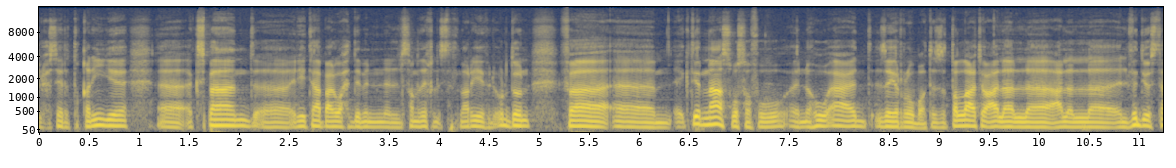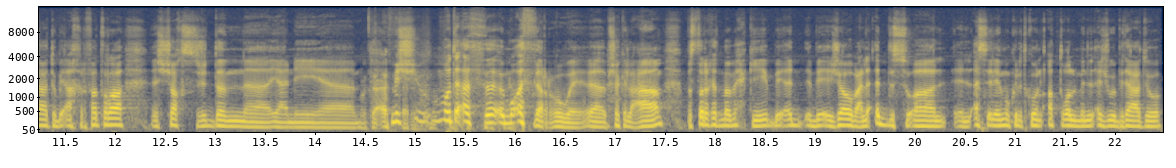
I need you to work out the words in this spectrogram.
الحسين التقنية اكسباند اللي تابعة لواحدة من الصناديق الاستثمارية في الأردن فكثير ناس وصفوا إنه هو قاعد زي الروبوت إذا طلعتوا على ال على ال الفيديو تاعته بآخر فترة الشخص جدا آه، يعني آه، متأثر. مش متأثر مؤثر هو آه، بشكل عام بس طريقة ما بحكي بيجاوب على قد السؤال الأسئلة ممكن تكون أطول من الأجوبة بتاعته.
